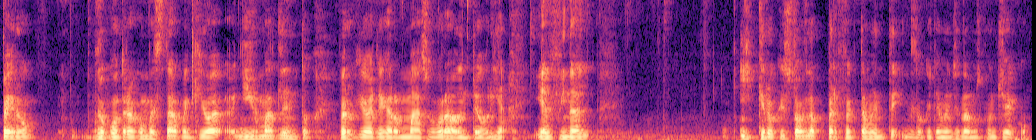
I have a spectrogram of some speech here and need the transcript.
Pero lo contrario con Verstappen, que iba a ir más lento, pero que iba a llegar más sobrado en teoría. Y al final, y creo que esto habla perfectamente, lo que ya mencionamos con Checo,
